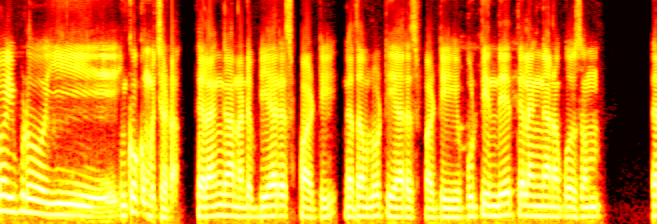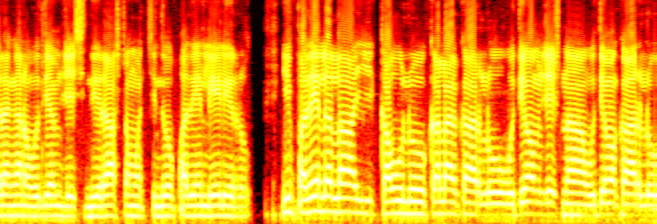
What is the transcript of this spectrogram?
సో ఇప్పుడు ఈ ఇంకొక ముచ్చట తెలంగాణ అంటే బీఆర్ఎస్ పార్టీ గతంలో టీఆర్ఎస్ పార్టీ పుట్టిందే తెలంగాణ కోసం తెలంగాణ ఉద్యమం చేసింది రాష్ట్రం వచ్చింది ఓ పదేళ్ళు లేలేరు ఈ పదేళ్ళలో ఈ కవులు కళాకారులు ఉద్యమం చేసిన ఉద్యమకారులు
